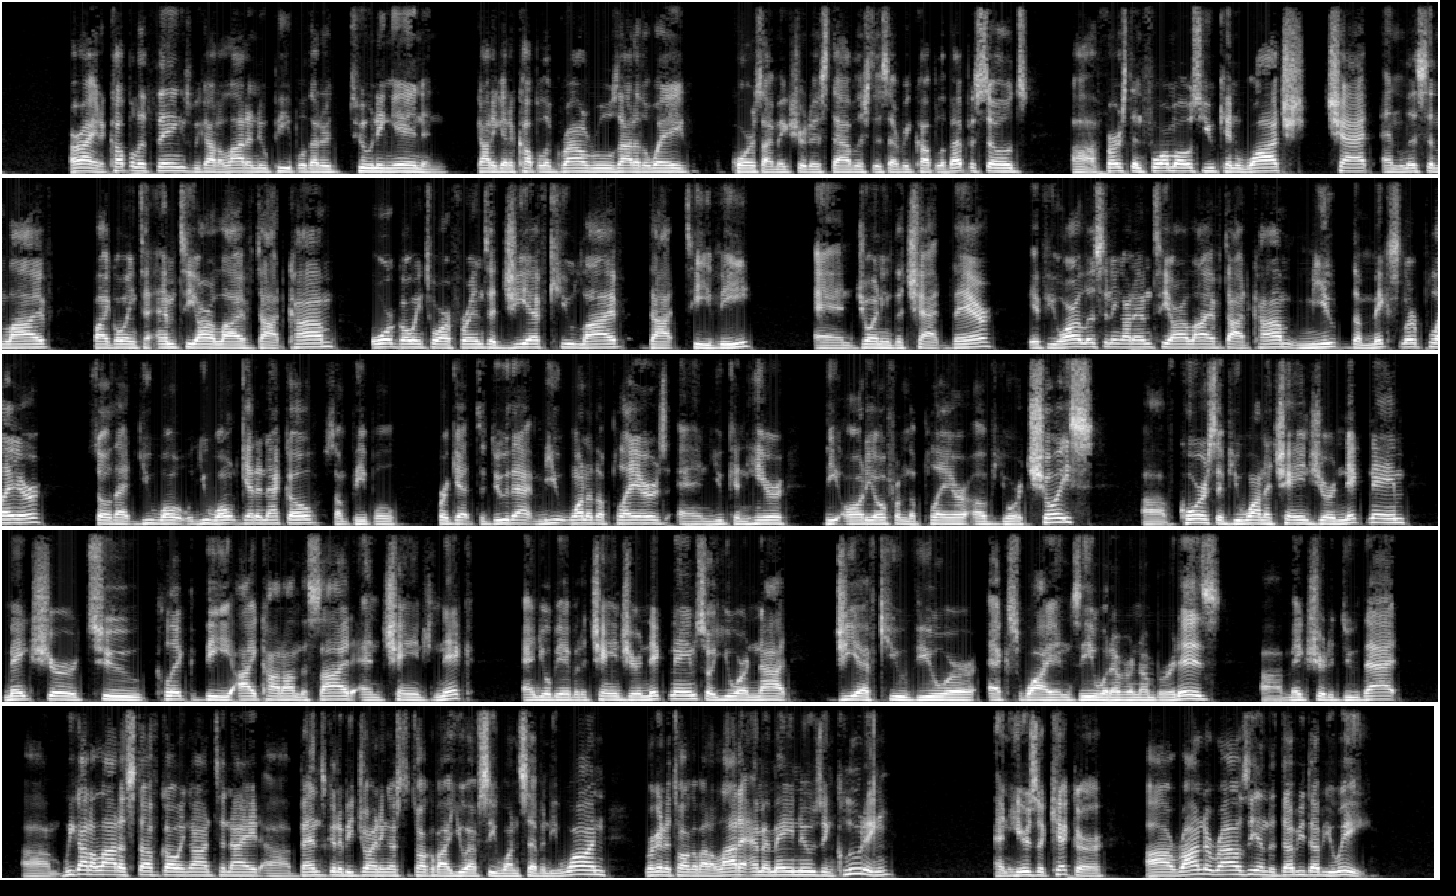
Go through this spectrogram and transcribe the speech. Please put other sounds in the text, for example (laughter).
All right, a couple of things. We got a lot of new people that are tuning in and got to get a couple of ground rules out of the way. Of course, I make sure to establish this every couple of episodes. Uh, first and foremost, you can watch, chat, and listen live by going to mtrlive.com or going to our friends at gfqlive.tv and joining the chat there. If you are listening on mtrlive.com, mute the Mixlr player so that you won't you won't get an echo. Some people forget to do that. Mute one of the players and you can hear the audio from the player of your choice. Uh, of course, if you want to change your nickname, make sure to click the icon on the side and change Nick, and you'll be able to change your nickname so you are not GFQ viewer X, Y, and Z, whatever number it is. Uh, make sure to do that. Um, we got a lot of stuff going on tonight. Uh, Ben's going to be joining us to talk about UFC 171. We're going to talk about a lot of MMA news, including, and here's a kicker uh, Ronda Rousey and the WWE.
